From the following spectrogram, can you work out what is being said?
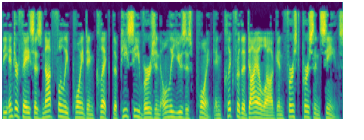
the interface is not fully point-and-click the PC version only uses point-and-click for the dialogue and first-person scenes.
